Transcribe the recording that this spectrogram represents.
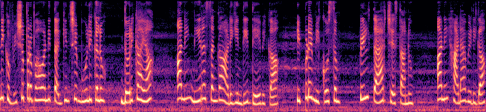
నీకు విష ప్రభావాన్ని తగ్గించే మూలికలు దొరికాయా? అని నీరసంగా అడిగింది దేవిక. ఇప్పుడే మీకోసం పిల్ తయారు చేస్తాను అని హడావిడిగా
